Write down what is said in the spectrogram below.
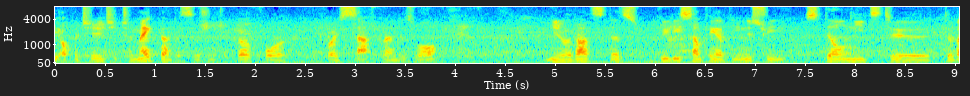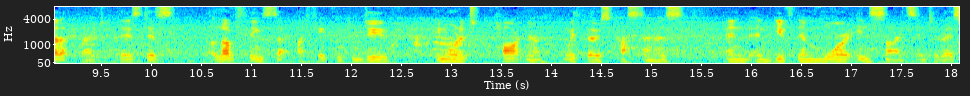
the opportunity to make that decision to go for, for a SAF blend as well? You know, that's that's really something that the industry still needs to develop, right? There's there's a lot of things that I think we can do in order to partner with those customers and, and give them more insights into this.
